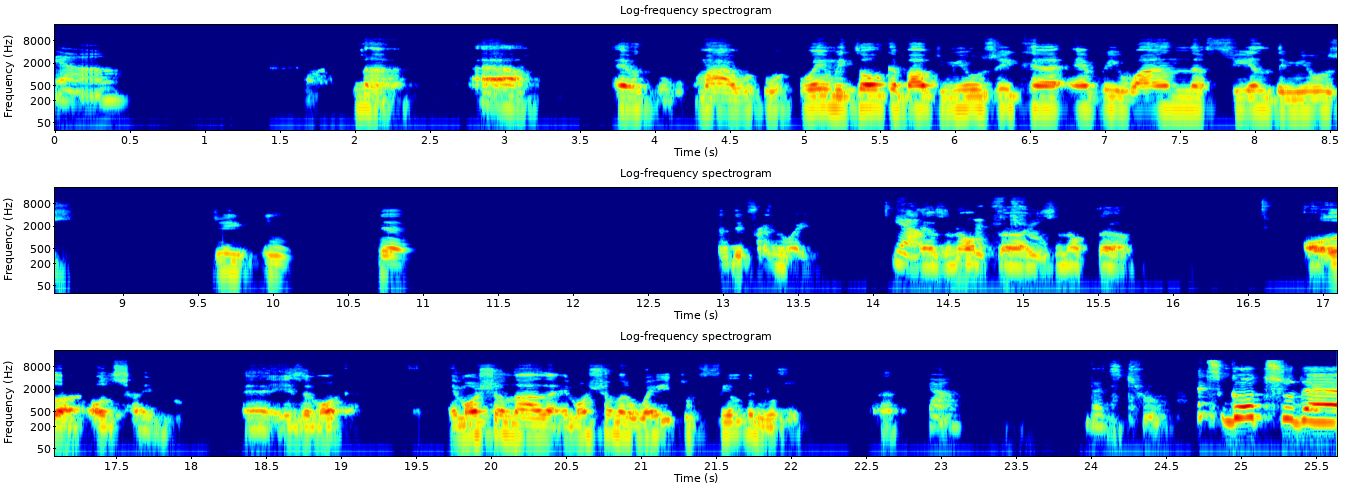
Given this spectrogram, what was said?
Yeah. No. Uh, when we talk about music, uh, everyone feel the music in a different way. Yeah, it's not. Uh, it's not uh, all all same. Uh, it's a more emotional emotional way to feel the music. Yeah, that's true. Let's go to the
